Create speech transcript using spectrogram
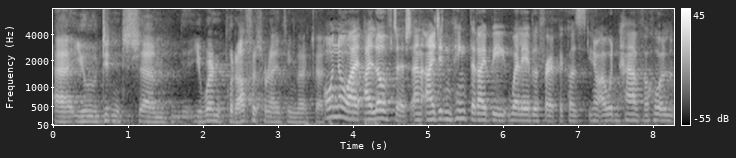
uh, you didn't, um, you weren't put off it or anything like that. Oh no, I, I loved it, and I didn't think that I'd be well able for it because you know I wouldn't have a whole,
